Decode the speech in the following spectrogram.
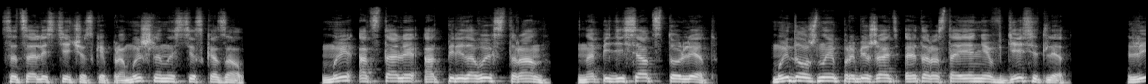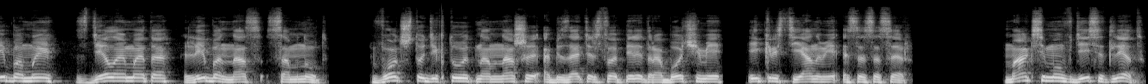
социалистической промышленности сказал «Мы отстали от передовых стран на 50-100 лет. Мы должны пробежать это расстояние в 10 лет. Либо мы сделаем это, либо нас сомнут. Вот что диктуют нам наши обязательства перед рабочими и крестьянами СССР. Максимум в 10 лет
